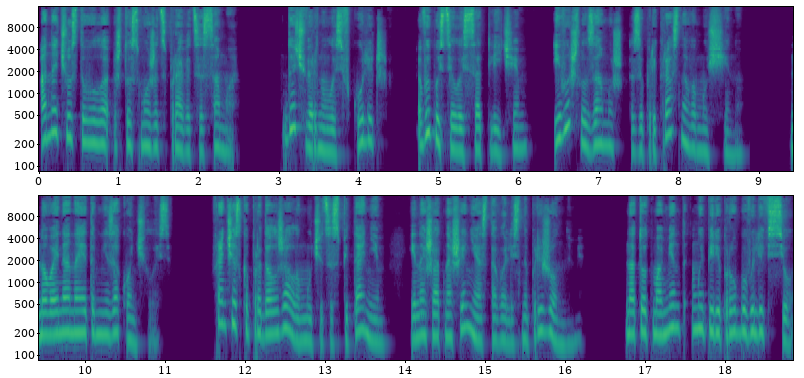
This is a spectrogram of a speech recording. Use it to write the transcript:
Она чувствовала, что сможет справиться сама. Дочь вернулась в колледж, выпустилась с отличием и вышла замуж за прекрасного мужчину. Но война на этом не закончилась. Франческа продолжала мучиться с питанием, и наши отношения оставались напряженными. На тот момент мы перепробовали все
